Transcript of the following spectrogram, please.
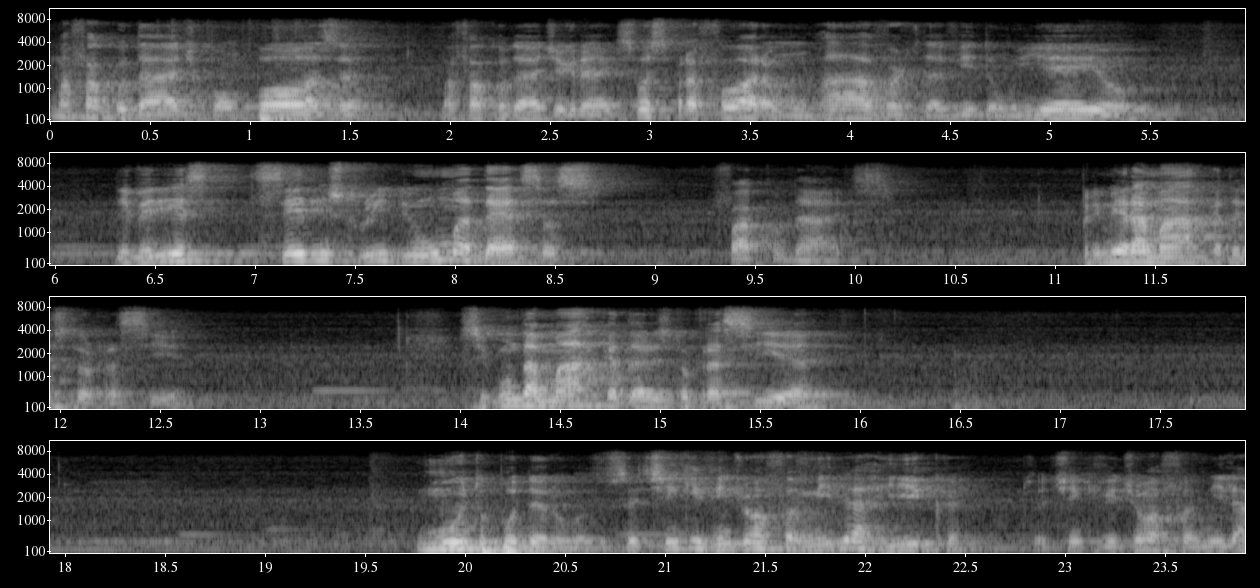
uma faculdade pomposa, uma faculdade grande. Se fosse para fora, um Harvard da vida, um Yale, deveria ser instruído em uma dessas faculdades. Primeira marca da aristocracia. Segunda marca da aristocracia muito poderoso. Você tinha que vir de uma família rica. Você tinha que vir de uma família,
